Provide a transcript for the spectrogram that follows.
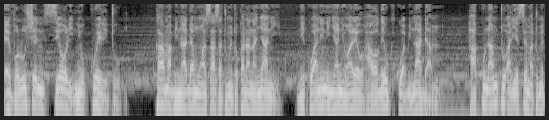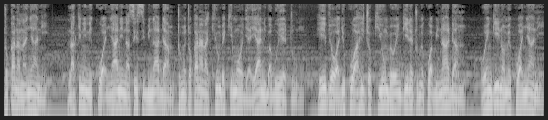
Evolution theory ni ukweli tu. Kama binadamu wa sasa tumetokana na nyani, ni kwa nini nyani wa leo hawageuki kuwa binadamu? Hakuna mtu aliyesema tumetokana na nyani, lakini ni kuwa nyani na sisi binadamu tumetokana na kiumbe kimoja, yaani babu yetu. Hivyo wajukuu wa hicho kiumbe, wengine tumekuwa binadamu, wengine wamekuwa nyani,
